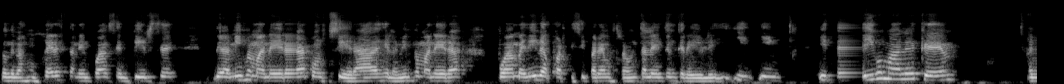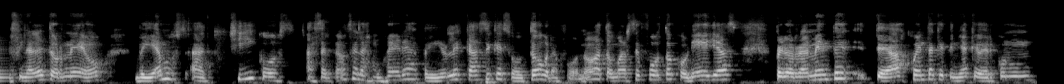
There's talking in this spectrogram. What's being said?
donde las mujeres también puedan sentirse de la misma manera consideradas, de la misma manera puedan venir a participar y mostrar un talento increíble. Y, y te digo, Male, que al final del torneo veíamos a chicos acercándose a las mujeres a pedirles casi que su autógrafo, ¿no? A tomarse fotos con ellas, pero realmente te das cuenta que tenía que ver con un,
